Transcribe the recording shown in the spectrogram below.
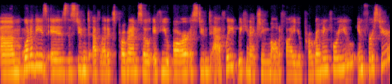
Um, one of these is the student athletics program. So if you are a student athlete, we can actually modify your programming for you in first year.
